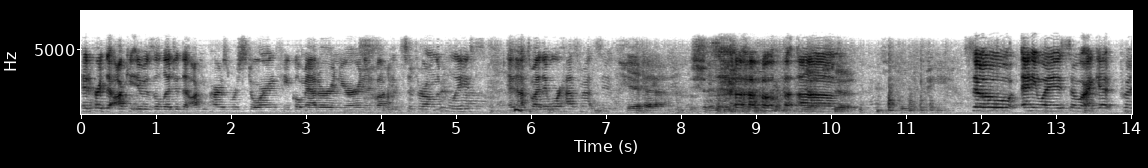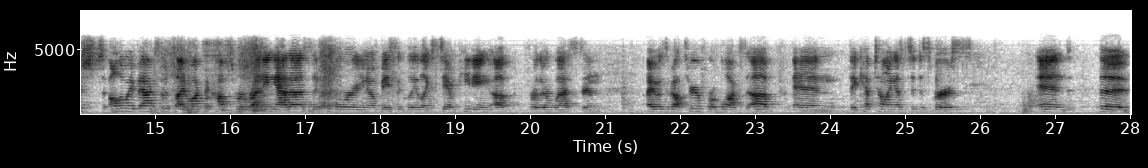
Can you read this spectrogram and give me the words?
had heard that occu- it was alleged that occupiers were storing fecal matter and urine in buckets to throw on the police, and that's why they wore hazmat suits. Yeah. um, Shit. So anyway, so I get pushed all the way back to the sidewalk. The cops were running at us, and people were, you know, basically like stampeding up further west. And I was about three or four blocks up, and they kept telling us to disperse. And the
